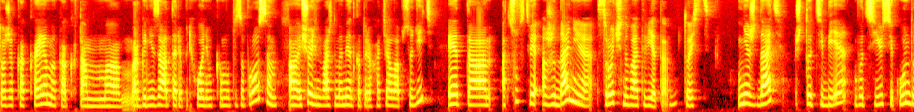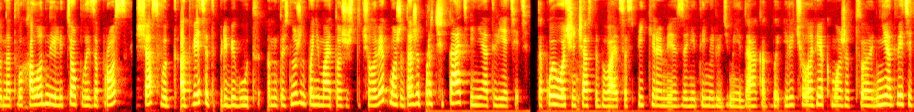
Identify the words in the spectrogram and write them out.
тоже как КМ и как там а, организаторы приходим к кому-то запросам, а, еще один важный момент, который я хотела обсудить, это отсутствие ожидания срочного ответа. То есть не ждать что тебе вот сию секунду на твой холодный или теплый запрос сейчас вот ответят и прибегут. Ну, то есть нужно понимать тоже, что человек может даже прочитать и не ответить. Такое очень часто бывает со спикерами, с занятыми людьми, да, как бы. Или человек может э, не ответить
